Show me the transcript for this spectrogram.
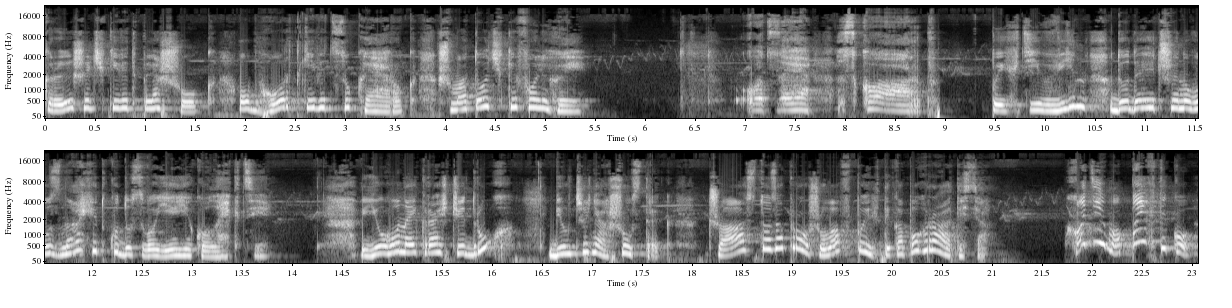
Кришечки від пляшок, обгортки від цукерок, шматочки фольги. Оце скарб, пихтів він, додаючи нову знахідку до своєї колекції. Його найкращий друг, білченя Шустрик, часто запрошував пихтика погратися. Ходімо, пихтику,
